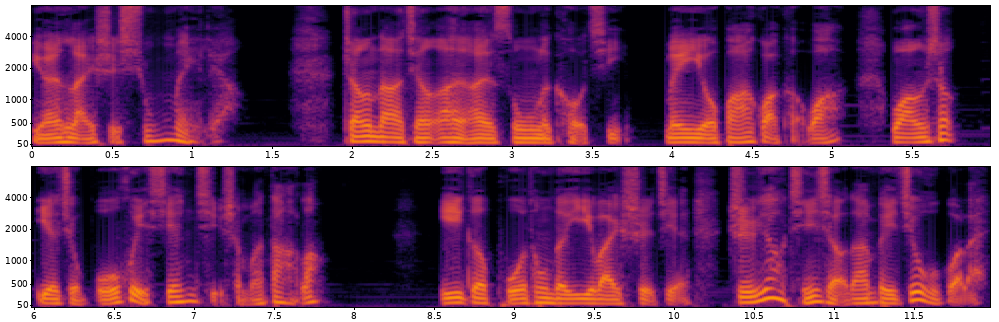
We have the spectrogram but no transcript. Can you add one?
原来是兄妹俩，张大强暗暗松了口气，没有八卦可挖，网上也就不会掀起什么大浪。一个普通的意外事件，只要秦小丹被救过来，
